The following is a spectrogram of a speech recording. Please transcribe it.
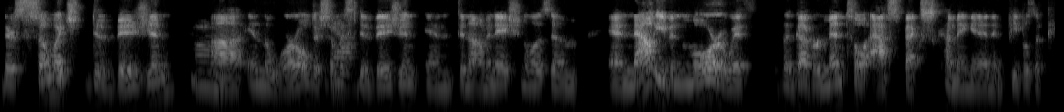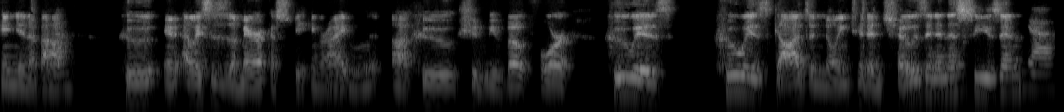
there's so much division mm. uh, in the world. There's so yeah. much division in denominationalism, and now even more with the governmental aspects coming in and people's opinion about who, at least this is America speaking, right? Mm-hmm. Uh, who should we vote for? Who is who is God's anointed and chosen in this season? Yeah.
